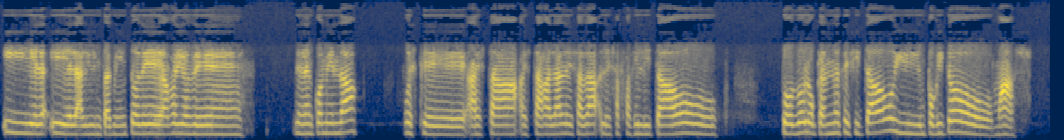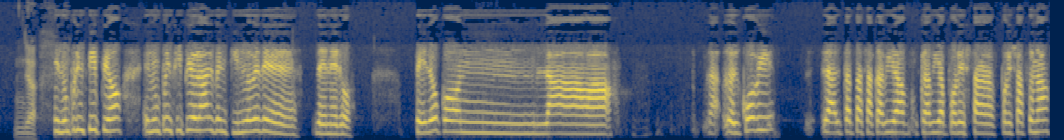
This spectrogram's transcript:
y el, y el Ayuntamiento de Arroyos de, de, la Encomienda pues que a esta, a esta gala les ha, les ha facilitado todo lo que han necesitado y un poquito más. Ya. En un principio, en un principio era el 29 de, de enero, pero con la el COVID, la alta tasa que había, que había por esta, por esa zona,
